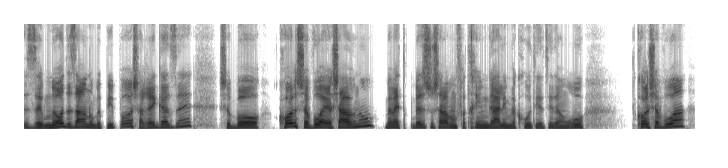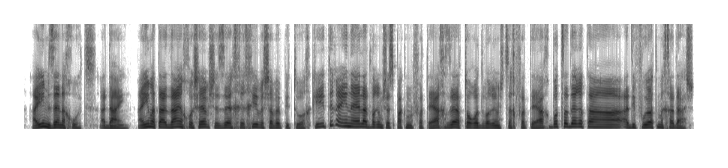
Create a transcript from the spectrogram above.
זה מאוד עזר לנו בפיפוש, הרגע הזה, שבו כל שבוע ישבנו, באמת, באיזשהו שלב המפתחים גלים לקחו אותי הצידה, אמרו, כל שבוע, האם זה נחוץ עדיין? האם אתה עדיין חושב שזה הכרחי ושווה פיתוח? כי תראה, הנה אלה הדברים שהספקנו לפתח, זה התור הדברים שצריך לפתח, בוא תסדר את העדיפויות מחדש.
